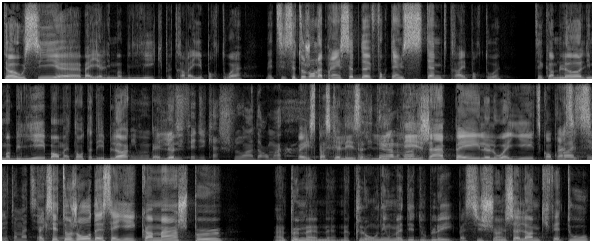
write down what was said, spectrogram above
Tu as aussi, euh, ben, il y a l'immobilier qui peut travailler pour toi. Mais c'est toujours le principe de, il faut que tu aies un système qui travaille pour toi. Tu sais, comme là, l'immobilier, bon, mettons, tu as des blocs. Ben, là, tu fais du cash flow en dormant. ben, c'est parce que les, les, les gens payent le loyer, tu comprends? Ouais, C'est- automatique, Fait que c'est toujours d'essayer comment je peux un peu me, me- me cloner ou me dédoubler. Parce que si je suis un seul homme qui fait tout,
